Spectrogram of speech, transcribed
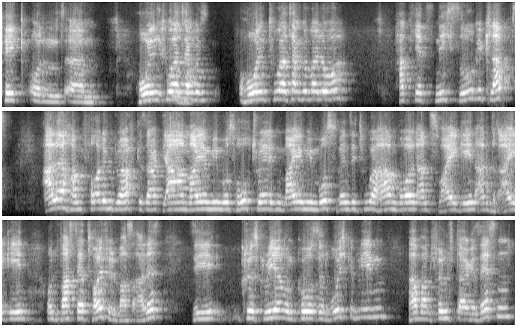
Pick und ähm, holen Tua Tango, holen Tua Tango Valova. Hat jetzt nicht so geklappt. Alle haben vor dem Draft gesagt, ja, Miami muss hochtraden, Miami muss, wenn sie Tour haben wollen, an zwei gehen, an drei gehen und was der Teufel was alles. Sie, Chris Greer und Co. sind ruhig geblieben, haben an fünf da gesessen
